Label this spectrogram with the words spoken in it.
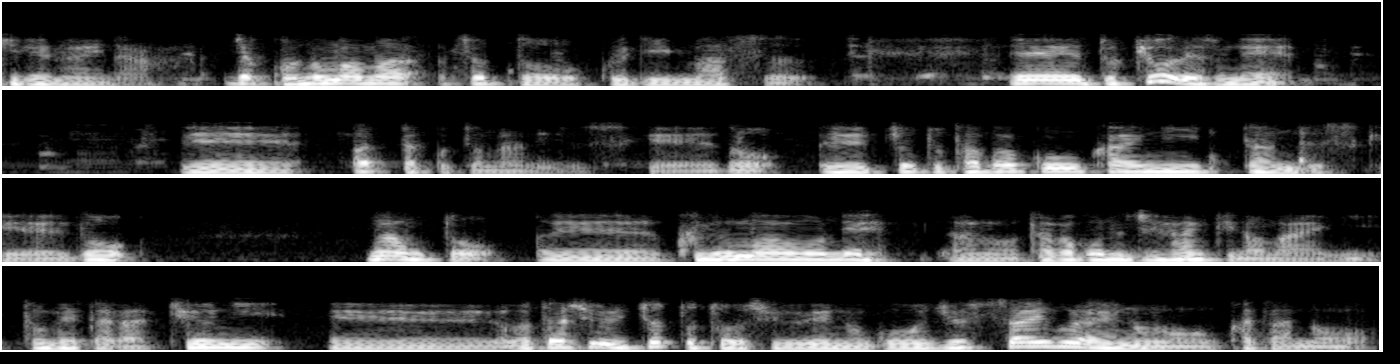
全然切れないな。じゃあ、このままちょっと送ります。えっ、と、今日ですね、えー、あったことなんですけれど、えーちょっとタバコを買いに行ったんですけれど、なんと、えー車をね、あの、タバコの自販機の前に止めたら、急に、えー私よりちょっと年上の50歳ぐらいの方の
